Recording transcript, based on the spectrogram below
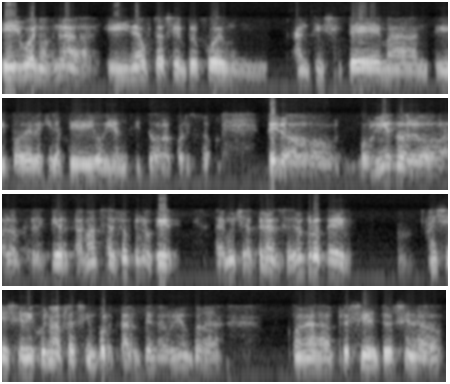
Y bueno, nada, y Neusta siempre fue un antisistema, antipoder legislativo y anti todo, por eso. Pero volviendo a lo, a lo que despierta Massa, yo creo que hay mucha esperanza. Yo creo que ayer se dijo una frase importante en la reunión con la, con la presidenta del Senado.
